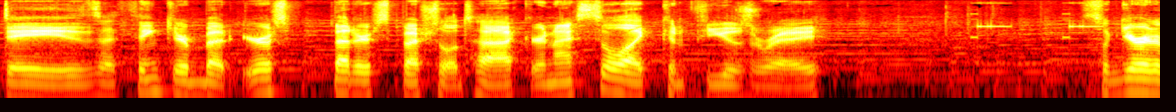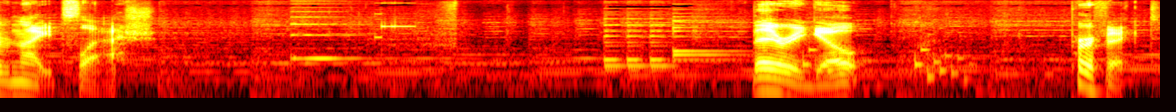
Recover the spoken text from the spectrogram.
Daze. I think you're. You're a better special attacker, and I still like Confuse Ray. So get rid of Night Slash. There we go. Perfect.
